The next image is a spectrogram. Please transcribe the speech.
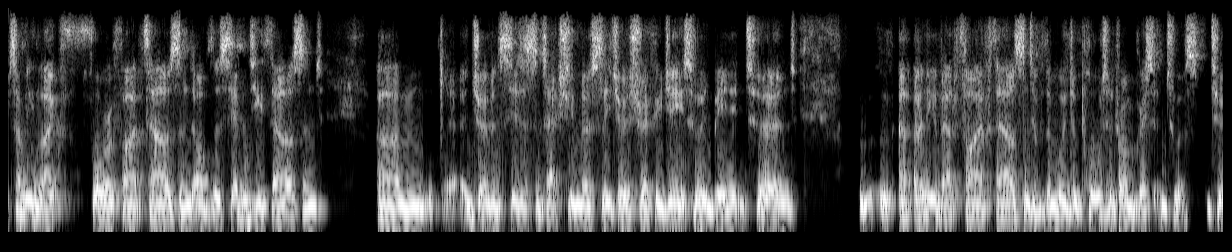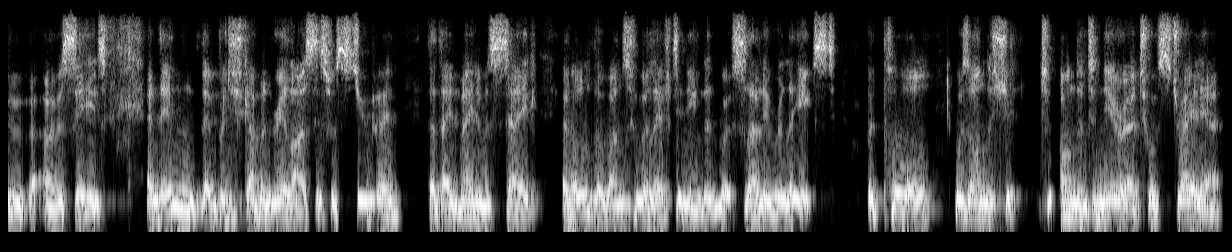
something like four or 5,000 of the 70,000 um, German citizens, actually mostly Jewish refugees who had been interned. Only about 5,000 of them were deported from Britain to, to overseas. And then the British government realized this was stupid, that they'd made a mistake, and all of the ones who were left in England were slowly released. But Paul was on the ship to, on the Dunera to Australia,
